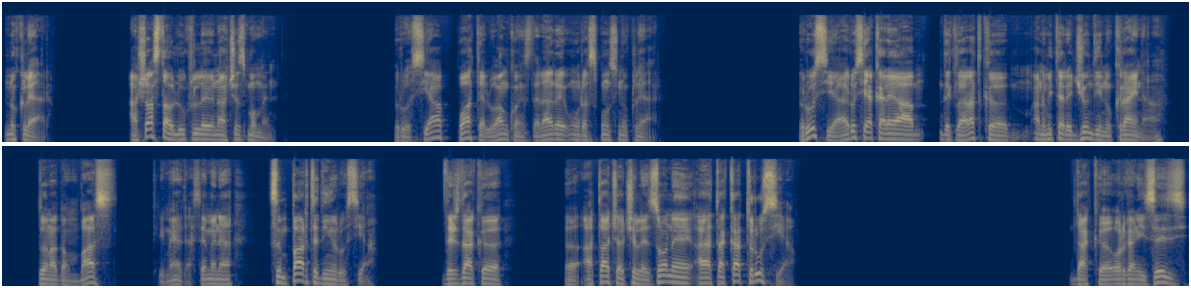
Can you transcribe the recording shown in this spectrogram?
nuclear. Așa stau lucrurile în acest moment. Rusia poate lua în considerare un răspuns nuclear. Rusia, Rusia care a declarat că anumite regiuni din Ucraina, zona Donbass, Crimea de asemenea, sunt parte din Rusia. Deci dacă uh, ataci acele zone, ai atacat Rusia. Dacă organizezi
